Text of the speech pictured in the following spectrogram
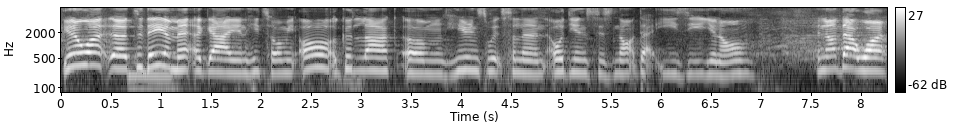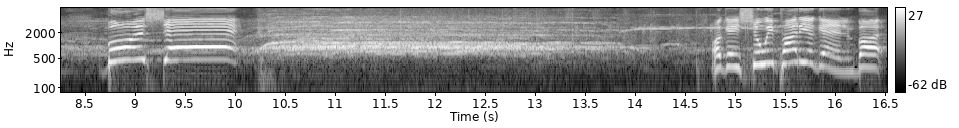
You know what? Uh, today I met a guy and he told me, "Oh, good luck. Um, here in Switzerland, audience is not that easy. You know, and not that one. Bullshit." Okay, should we party again? But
